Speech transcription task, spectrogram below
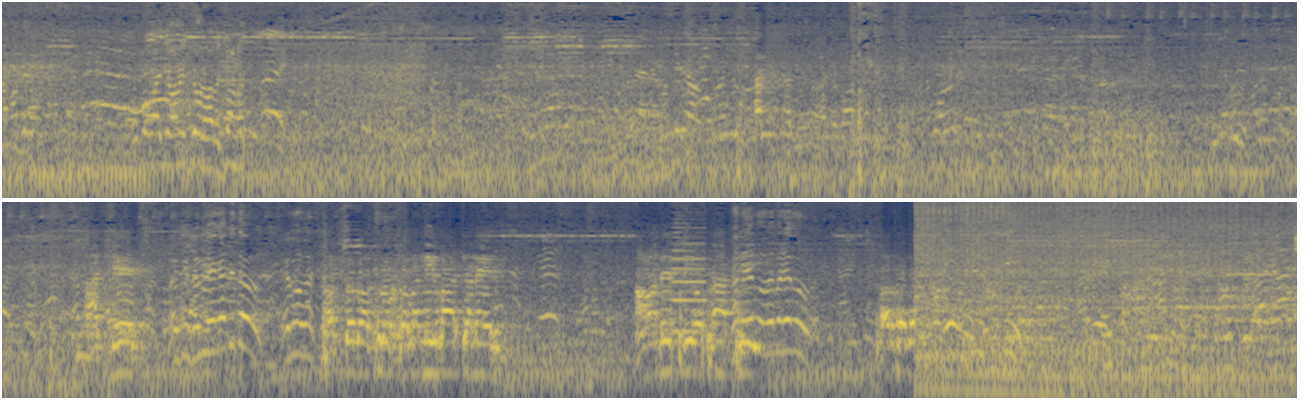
আমাদের অনেক জোর হবে চলো আজকে সপ্তদশ লোকসভা নির্বাচনের আমাদের প্রিয় প্রার্থী সর্বজন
